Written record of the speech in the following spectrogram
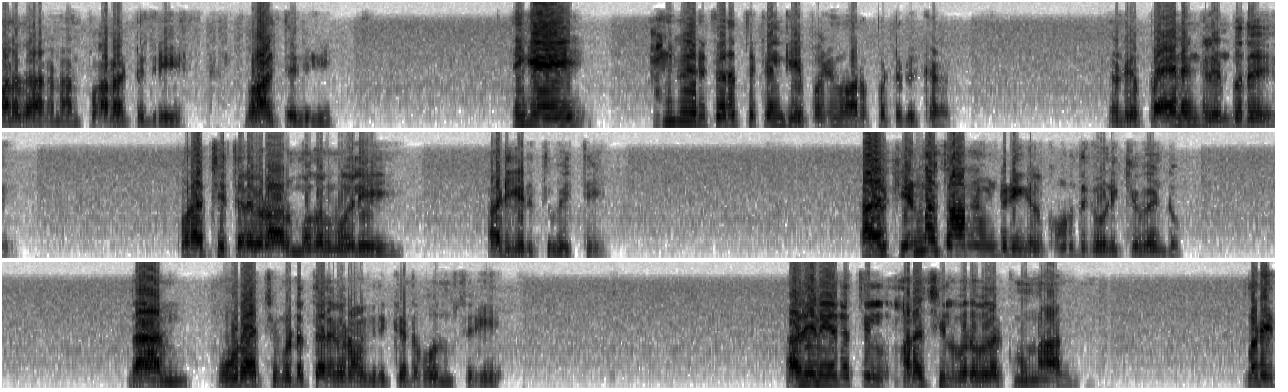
மனதார நான் பாராட்டுகிறேன் வாழ்த்துகிறேன். இங்கே பல்வேறு கருத்துக்கள் இங்கே பரிமாறப்பட்டிருக்கிறது. என்னுடைய பயணங்கள் என்பது புரட்சி தலைவரால் முதல் முதலே அடியெடுத்து வைத்தேன். அதற்கு என்ன காரணம் என்று நீங்கள் கூர்ந்து கவனிக்க வேண்டும். நான் ஊராட்சி மன்ற தலைவராக இருக்கின்ற போதும் சரி அதே நேரத்தில் அரசியல் வருவதற்கு முன்னால் என்னுடைய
